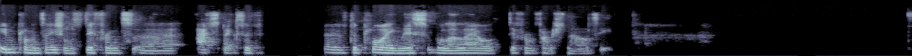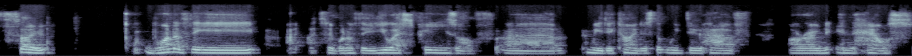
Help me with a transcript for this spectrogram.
implementations, different uh, aspects of, of deploying this will allow different functionality. So one of the, I'd say one of the USPs of um, MediaKind is that we do have our own in-house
